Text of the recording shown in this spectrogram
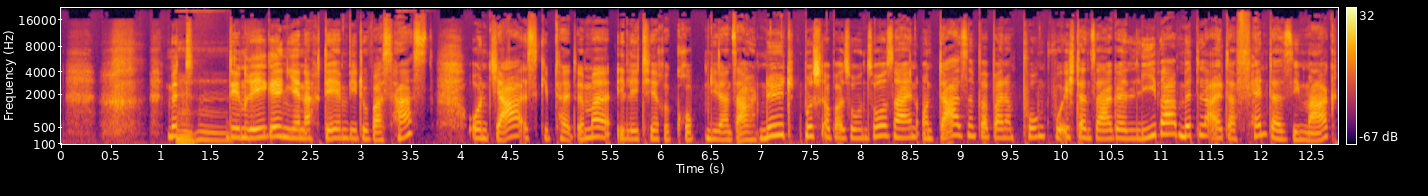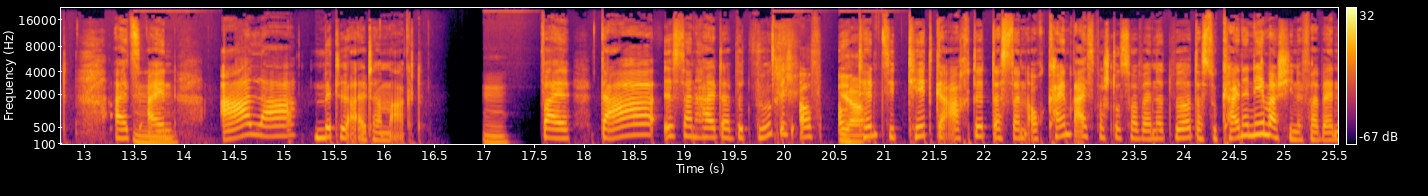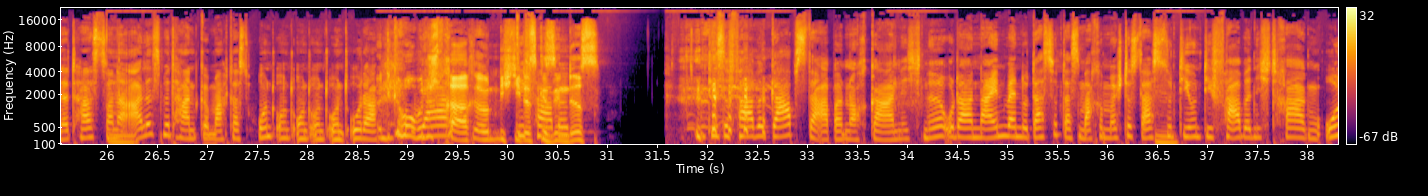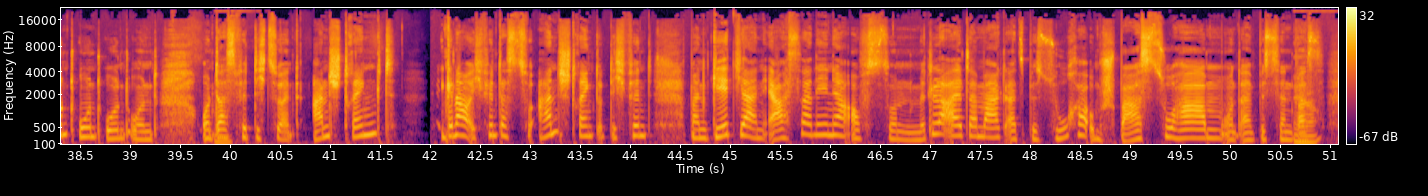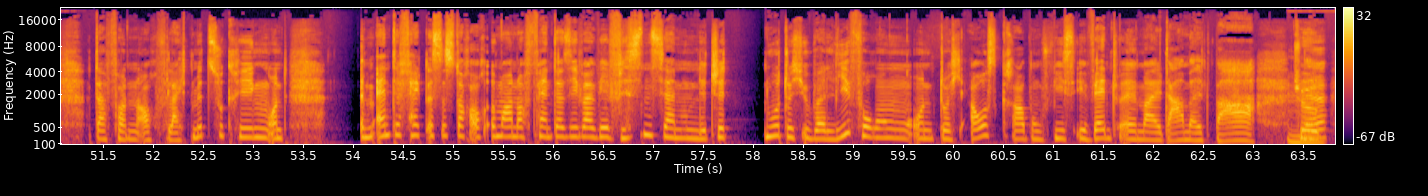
mit Mhm. den Regeln, je nachdem, wie du was hast. Und ja, es gibt halt immer elitäre Gruppen, die dann sagen, nö, das muss aber so und so sein. Und da sind wir bei einem Punkt, wo ich dann sage, lieber Mittelalter-Fantasy-Markt als Mhm. ein A-la-Mittelalter-Markt. Mhm. Weil da ist dann halt, da wird wirklich auf Ja. Authentizität geachtet, dass dann auch kein Reißverschluss verwendet wird, dass du keine Nähmaschine verwendet hast, sondern Mhm. alles mit Hand gemacht hast und, und, und, und, und. Oder Und die gehobene Ja, Sprache und nicht die, die des Farbe- Gesindes. diese Farbe gab es da aber noch gar nicht, ne? Oder nein, wenn du das und das machen möchtest, darfst du Mhm. die und die Farbe nicht tragen und, und, und, und. Und das finde ich zu anstrengend. Genau, ich finde das zu anstrengend und ich finde, man geht ja in erster Linie auf so einen Mittelaltermarkt als Besucher, um Spaß zu haben und ein bisschen Ja. was davon auch vielleicht mitzukriegen. Und im Endeffekt ist es doch auch immer noch Fantasy, weil wir wissen es ja nun legit nur durch Überlieferungen und durch Ausgrabung, wie es eventuell mal damals war. Ne?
